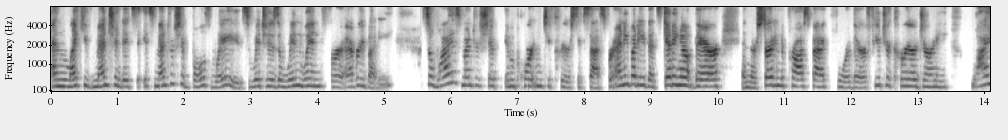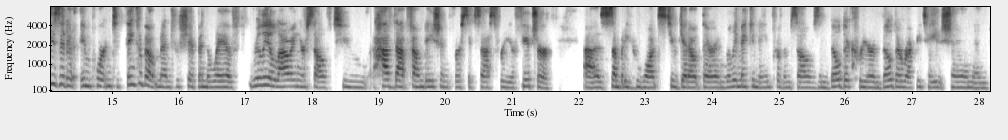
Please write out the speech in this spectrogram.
And like you've mentioned, it's it's mentorship both ways, which is a win-win for everybody. So, why is mentorship important to career success for anybody that's getting out there and they're starting to prospect for their future career journey? why is it uh, important to think about mentorship in the way of really allowing yourself to have that foundation for success for your future as somebody who wants to get out there and really make a name for themselves and build their career and build their reputation and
